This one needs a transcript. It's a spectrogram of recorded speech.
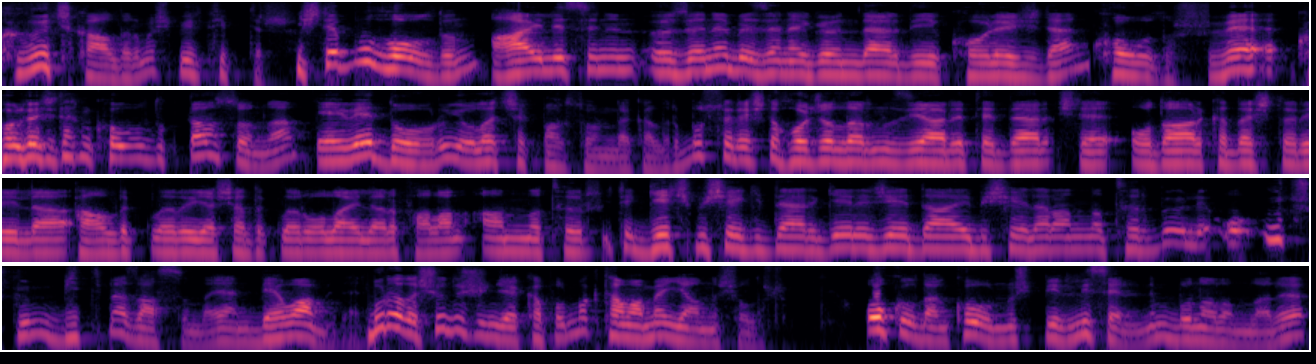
kılıç kaldırmış bir tiptir. İşte bu Holden ailesinin özene bezene gönderdiği kolejden kovulur. Ve kolejden kovulduktan sonra eve doğru yola çıkmak zorunda kalır. Bu süreçte hocalarını ziyaret eder. işte oda arkadaşlarıyla kaldıkları, yaşadıkları olayları falan anlatır. İşte geçmişe gider, geleceğe dair bir şeyler anlatır. Böyle o 3 gün bitmez aslında. Yani devam eder. Burada şu düşünceye kapılmak tamamen yanlış olur. Okuldan kovulmuş bir liselinin bunalımları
